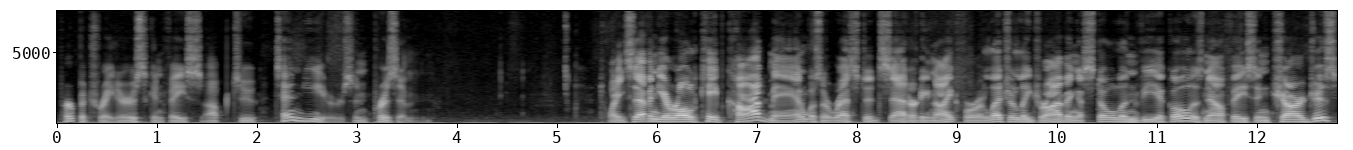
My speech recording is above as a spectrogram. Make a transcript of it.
Perpetrators can face up to 10 years in prison. 27 year old Cape Cod man was arrested Saturday night for allegedly driving a stolen vehicle, is now facing charges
